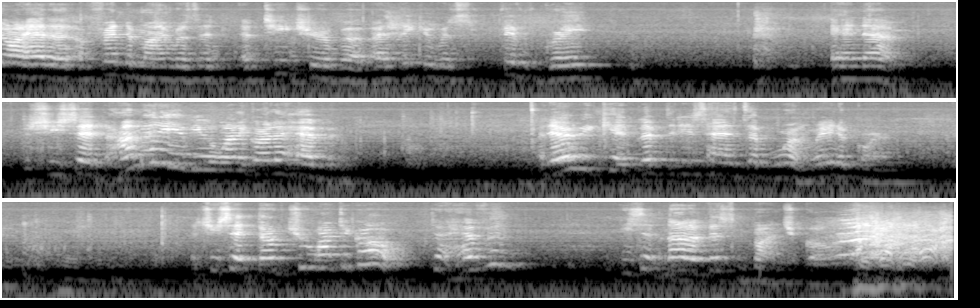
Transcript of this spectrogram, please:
know, I had a, a friend of mine was a, a teacher of, a, I think it was fifth grade, and um, she said, "How many of you want to go to heaven?" And every kid lifted his hands up one, way in the corner. And she said, Don't you want to go to heaven? He said, None of this bunch go.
